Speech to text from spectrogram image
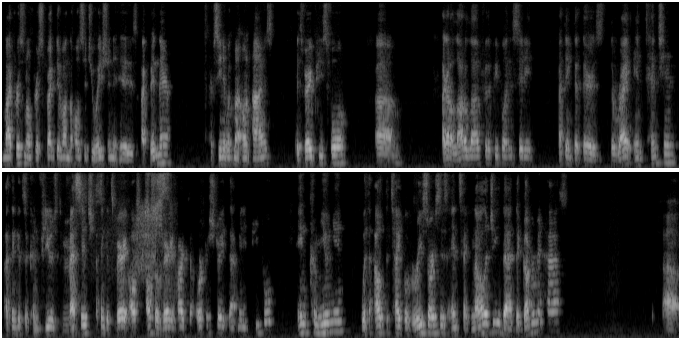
my personal perspective on the whole situation is I've been there. I've seen it with my own eyes. It's very peaceful. Um, I got a lot of love for the people in the city. I think that there's the right intention. I think it's a confused message. I think it's very also very hard to orchestrate that many people in communion without the type of resources and technology that the government has. Uh,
